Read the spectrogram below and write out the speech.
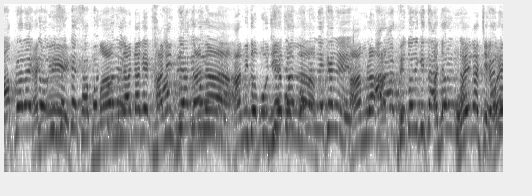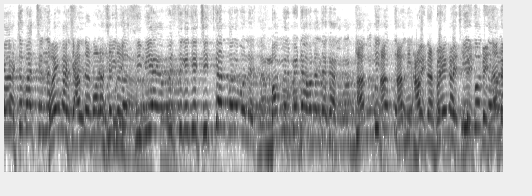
আপনারাই অভিষেককে সাপোর্ট করেন? মামলাটাকে খারিজ না না আমি তো বুঝিয়ে বললাম। আমরা আর ভেতরে কি তা আচ্ছা, করেন হয়ে গেছে হয়ে গেছে পারছেন না? হয়ে গেছে আপনার বলা শেষ হয়েছে। সিবিআই অফিস থেকে যে চিৎকার করে বলে বাপের বেটা হলে দেখা কি- কি করতে আমি আপনার হয়ে গেছে কি করতে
